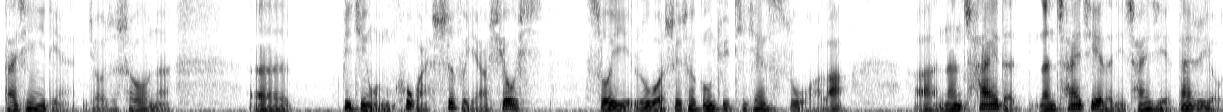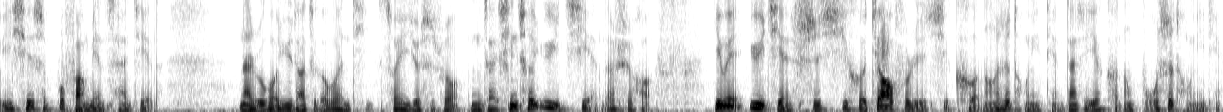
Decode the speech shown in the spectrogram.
担心一点，有的时候呢，呃，毕竟我们库管师傅也要休息，所以如果随车工具提前锁了，啊，能拆的、能拆借的你拆借，但是有一些是不方便拆借的。那如果遇到这个问题，所以就是说你在新车预检的时候，因为预检时期和交付日期可能是同一天，但是也可能不是同一天。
